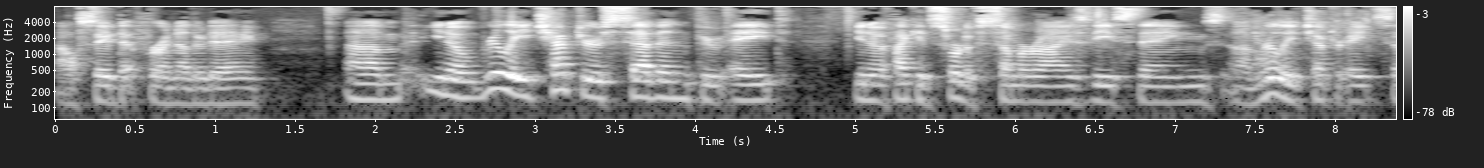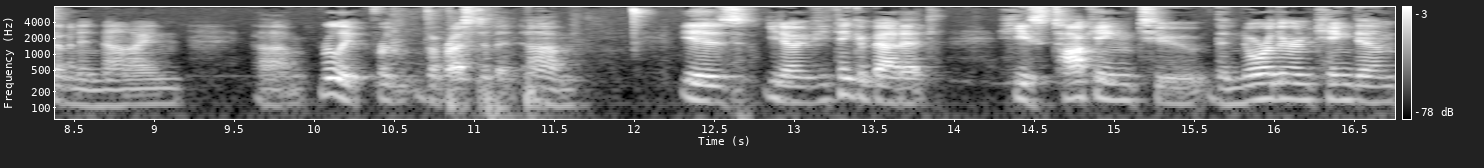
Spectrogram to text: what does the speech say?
I'll save that for another day. Um, you know, really, chapters 7 through 8, you know, if I could sort of summarize these things, um, really, chapter 8, 7, and 9, um, really for the rest of it, um, is, you know, if you think about it, he's talking to the northern kingdom,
